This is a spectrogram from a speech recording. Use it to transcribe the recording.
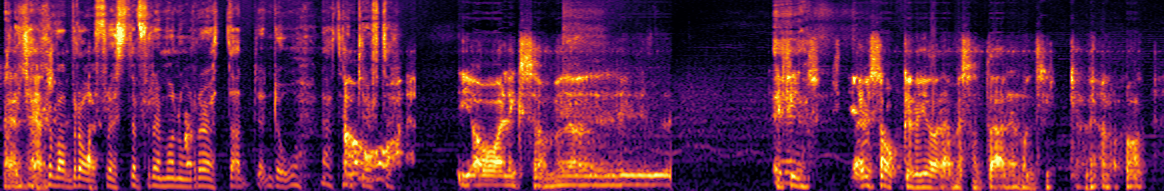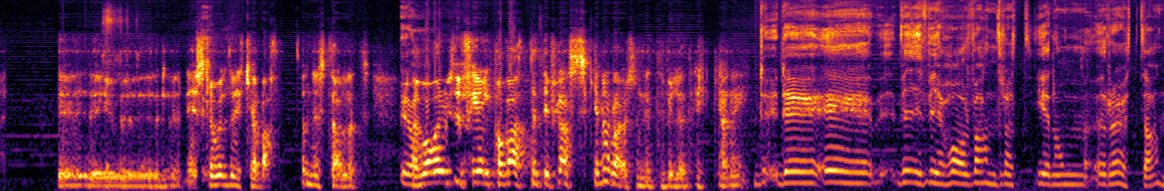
det kanske var bra förresten, för den var nog rötad ändå, när jag tänker efter. Ja, ja liksom. eh, Det Eh. finns viktigare saker att göra med sånt där än att dricka i alla fall. Det, det ni ska väl dricka vatten istället. Men Ja, vad var det för fel på vattnet i flaskorna då som ni inte ville dricka det? det, det är, vi, vi har vandrat genom rötan.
